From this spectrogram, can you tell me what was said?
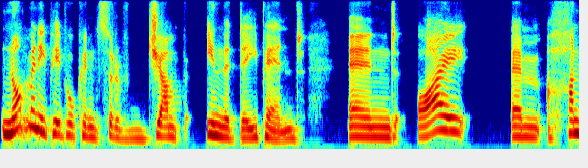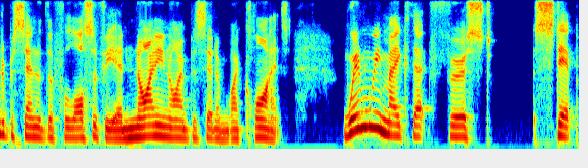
Not many people can sort of jump in the deep end. And I am 100% of the philosophy and 99% of my clients. When we make that first step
